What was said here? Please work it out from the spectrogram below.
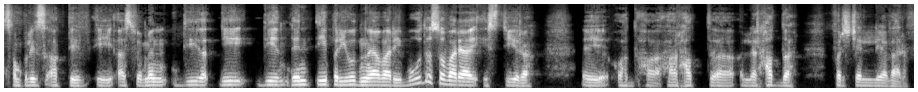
som, politisk aktiv i SV. Men de, de, de, de, periodene jeg var i Bodø, så var jeg i styret og har hatt, eh, eller hadde forskjellige verv.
